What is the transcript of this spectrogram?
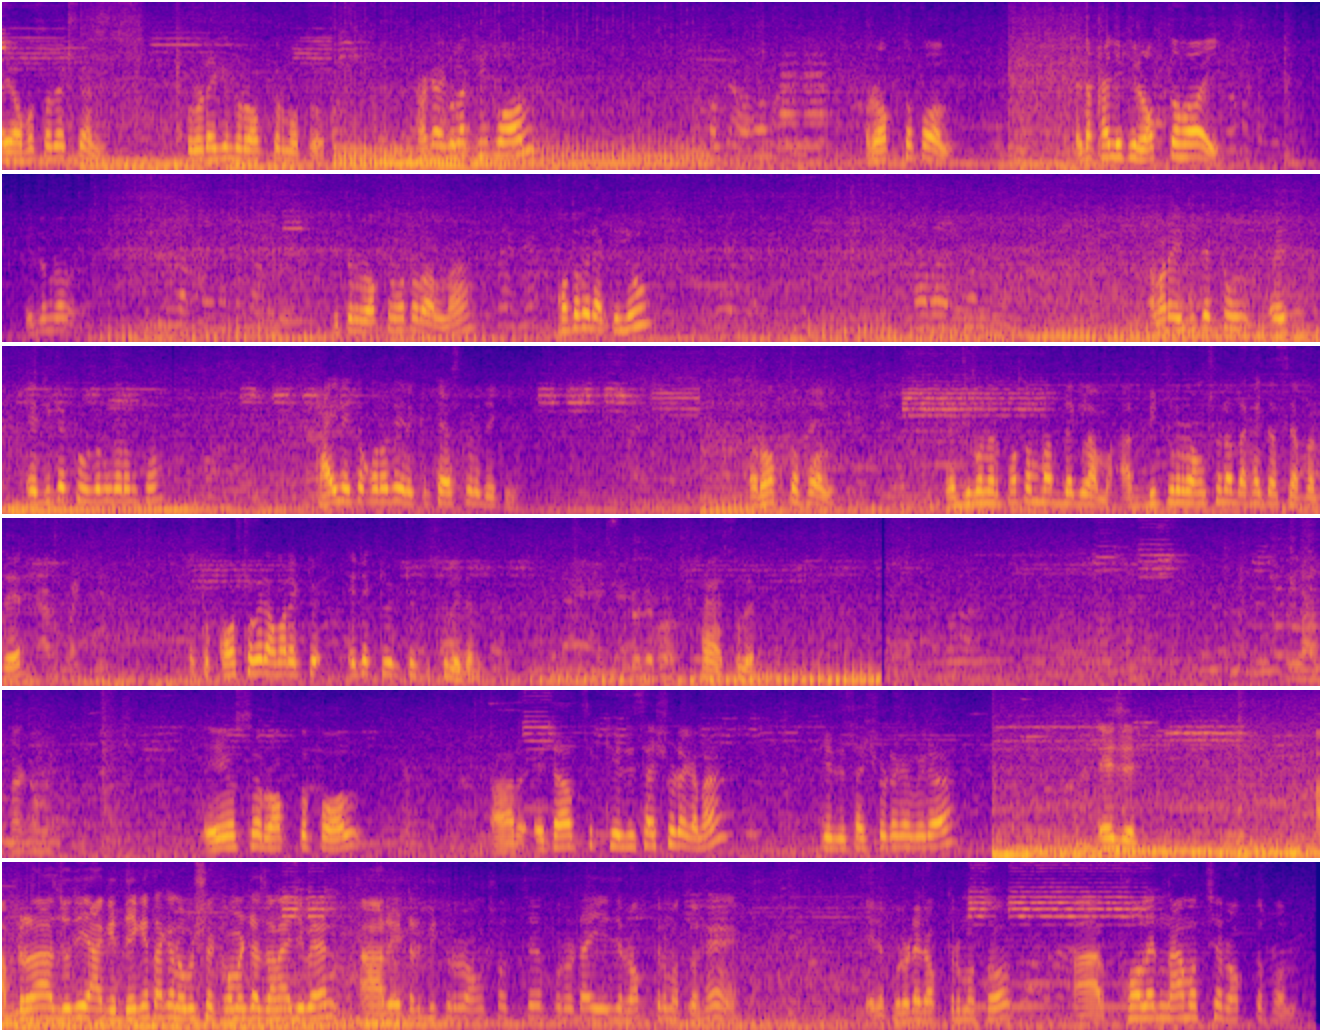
এই অবস্থা দেখছেন? পুরোটাই কিন্তু রক্তের মতো। কাকা, এগুলা কি ফল? রক্ত ফল। এটা খাইলে কি রক্ত হয়? এই জন্য ভিতরে রক্তের মতো লাল না? কত করে কিলো? আমার এই দুটো একটু এই- দুটো একটু ওজন করুন তো। খাই নাই তো কোনোদিন, একটু টেস্ট করে দেখি। রক্ত ফল। জীবনের প্রথমবার দেখলাম আর ভিতরের অংশটা দেখাইতেছে আপনাদের। একটু কষ্ট করে আমার একটু এটা একটু একটু একটু শুলে দেন। হ্যাঁ শুলেন এই হচ্ছে রক্ত ফল আর এটা হচ্ছে কেজি চারশো টাকা না? কেজি চারশো টাকা করে এই যে আপনারা যদি আগে দেখে থাকেন অবশ্যই কমেন্টটা জানাই দিবেন। আর এটার ভিতরের অংশ হচ্ছে পুরোটাই এই যে রক্তের মতো হ্যাঁ? এটা পুরোটাই রক্তের মতো। আর ফলের নাম হচ্ছে রক্ত ফল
